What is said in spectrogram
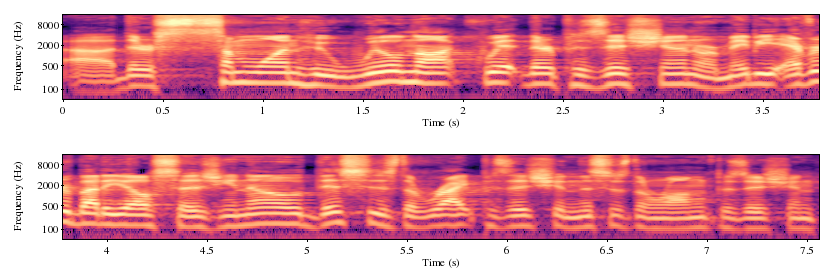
uh, there's someone who will not quit their position, or maybe everybody else says, you know, this is the right position, this is the wrong position,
